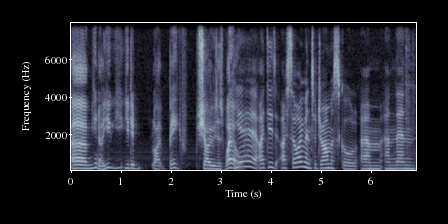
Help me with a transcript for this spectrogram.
um, you know, you, you you did like big shows as well. Yeah, I did. I so I went to drama school, um, and then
